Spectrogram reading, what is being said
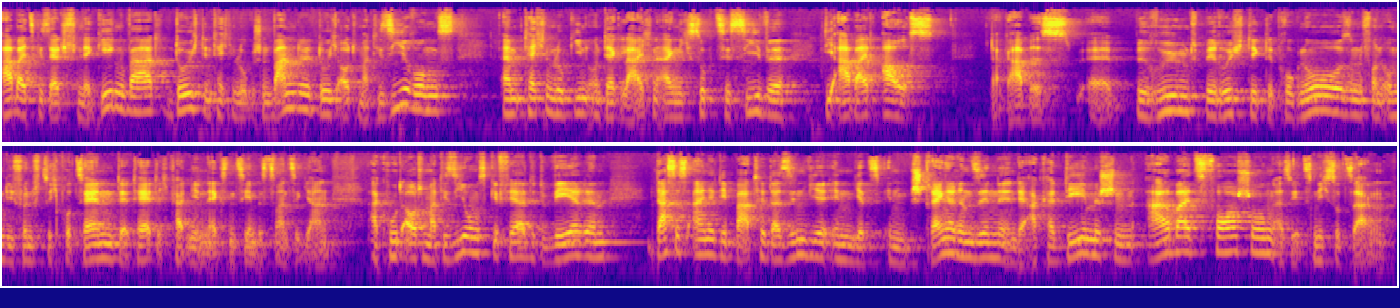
Arbeitsgesellschaften der Gegenwart durch den technologischen Wandel, durch Automatisierungstechnologien und dergleichen eigentlich sukzessive die Arbeit aus. Da gab es äh, berühmt berüchtigte Prognosen von um die 50 Prozent der Tätigkeiten, die in den nächsten 10 bis 20 Jahren akut automatisierungsgefährdet wären. Das ist eine Debatte, da sind wir in jetzt im strengeren Sinne in der akademischen Arbeitsforschung, also jetzt nicht sozusagen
